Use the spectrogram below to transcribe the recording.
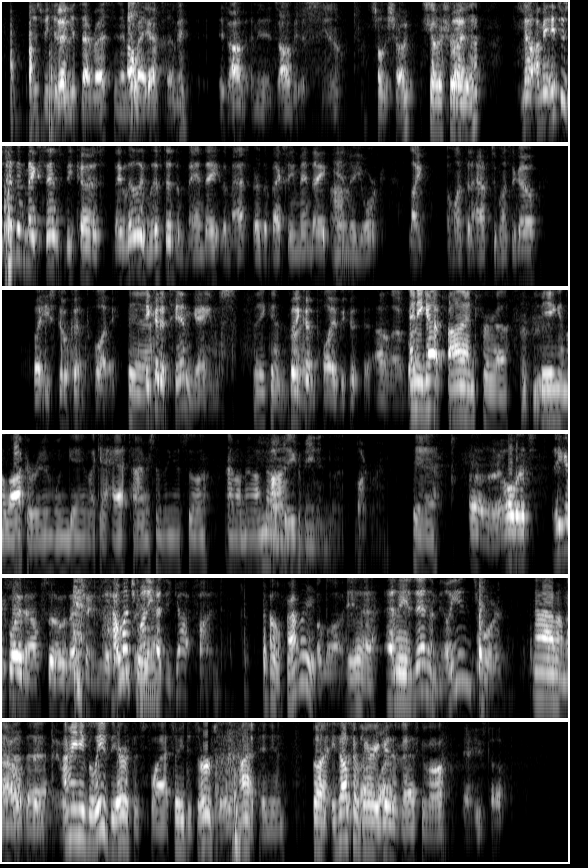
just because Yeah. he gets that rest and Oh everybody yeah, else I doesn't? mean, it's ob- I mean, it's obvious. You know. Shoulder shrug. Shoulder shrug. But- Yep. No, I mean it just didn't make sense because they literally lifted the mandate, the mass or the vaccine mandate Uh-huh. in New York like a month and a half, two months ago, but he still couldn't play. Yeah. He could attend games, but he couldn't. but he play. couldn't play because I don't know. But And he got fined for uh, being in the locker room one game, like at halftime or something. I saw. I don't know. I'm not Fine big. for being in the locker room. Yeah. I. All that's he can play now, so that changes. up How much money Yeah. has he got fined? Oh, probably. A lot. Yeah. Has, I mean, is it in the millions or? Nah, I don't know I about that. I mean, he believes the Earth is flat, so he deserves it, in my opinion. But It's- he's also it's very flat. good at basketball. Yeah, he's tough.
